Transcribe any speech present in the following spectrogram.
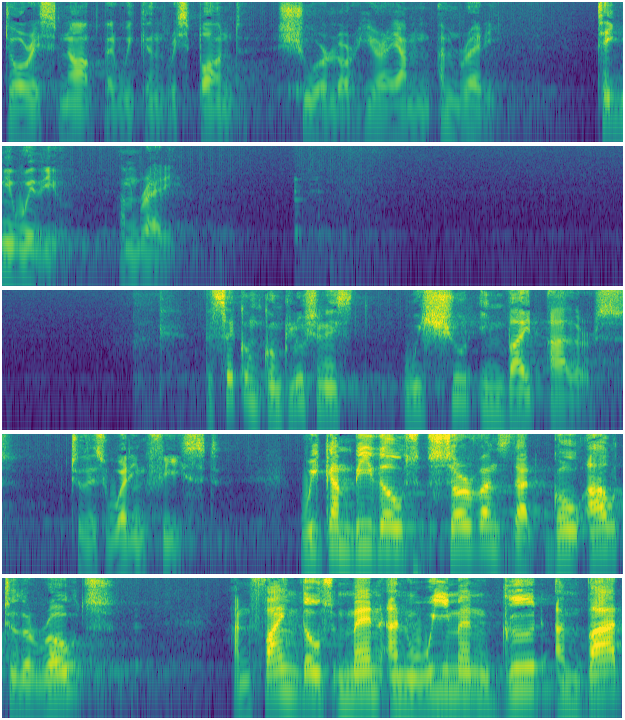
door is knocked that we can respond, Sure, Lord, here I am, I'm ready. Take me with you, I'm ready. The second conclusion is we should invite others to this wedding feast. We can be those servants that go out to the roads and find those men and women, good and bad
